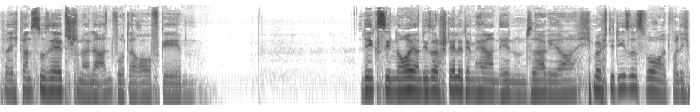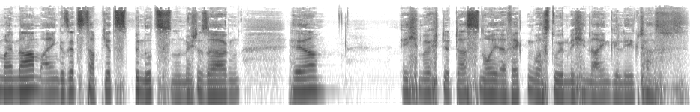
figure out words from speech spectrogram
vielleicht kannst du selbst schon eine Antwort darauf geben. Leg sie neu an dieser Stelle dem Herrn hin und sage, ja, ich möchte dieses Wort, weil ich meinen Namen eingesetzt habe, jetzt benutzen und möchte sagen, Herr, ich möchte das neu erwecken, was du in mich hineingelegt hast,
